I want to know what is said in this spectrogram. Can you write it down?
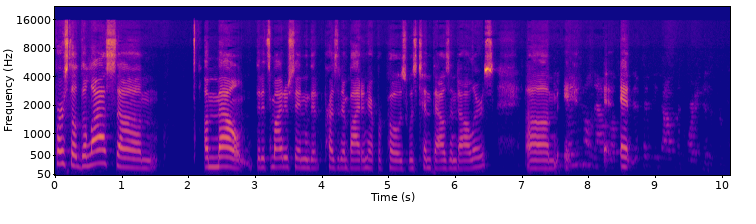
First, the, the last um, amount that it's my understanding that President Biden had proposed was ten thousand dollars. Um, Until now, up and- to fifty thousand according to this report.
